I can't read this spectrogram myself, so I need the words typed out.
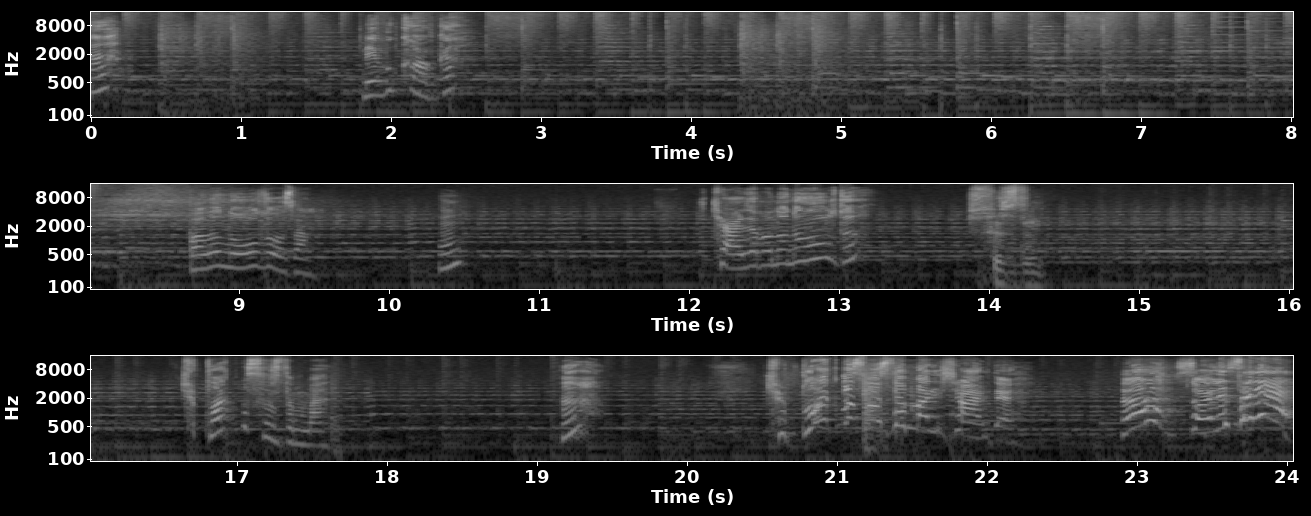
Ha? Ne bu kavga? Bana ne oldu Ozan? Hı? İçeride bana ne oldu? Sızdın. Çıplak mı sızdım ben? Ha? Çıplak mı sızdım ben içeride? Ha? Söylesene!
